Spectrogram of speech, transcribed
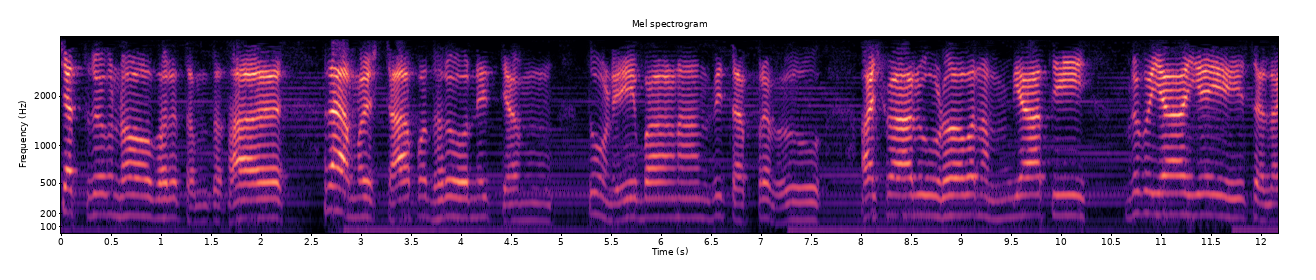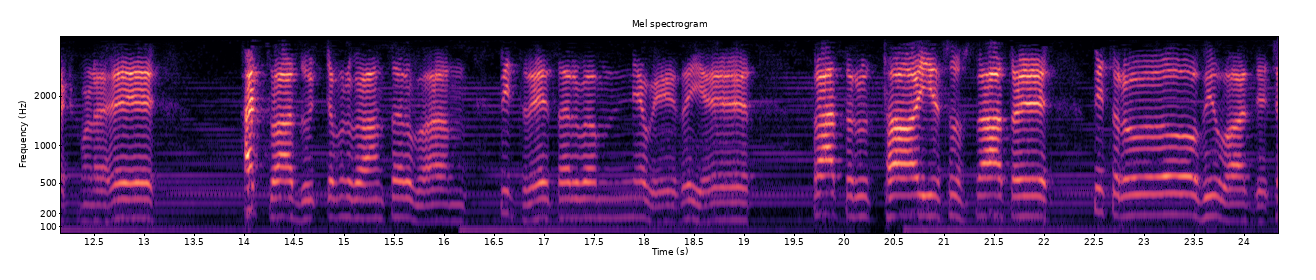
शत्रुघ्नो भरतं तथा। रामश्चापधरो नित्यम् तुणी बाणान्वित प्रभु। अश्वारूढो वनं याति। मृगयायै च लक्ष्मणः। हत्वा दुष्टमृगान् सर्वान् पित्रे सर्वं न्यवेदयत्। प्रातरुत्थाय सुस्रात्। पितरोऽभिवाद्य च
